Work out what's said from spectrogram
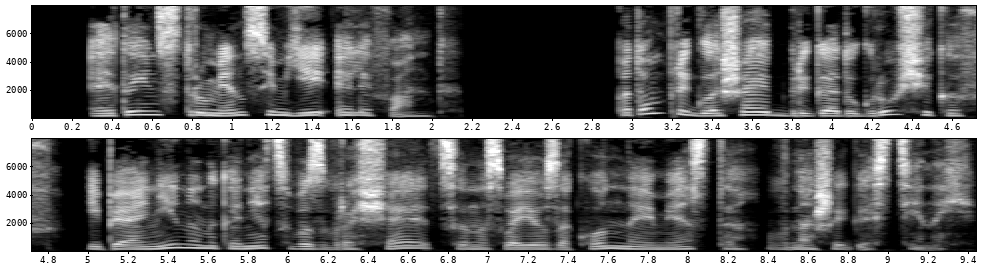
— «это инструмент семьи «Элефант». Потом приглашает бригаду грузчиков, и пианино, наконец, возвращается на свое законное место в нашей гостиной.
